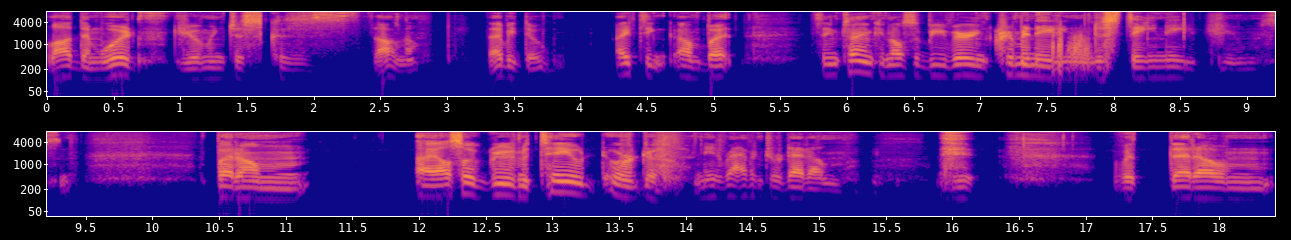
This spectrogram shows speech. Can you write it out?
a lot of them would. You know I mean? Just because I don't know, that'd be dope. I think, um, but same time can also be very incriminating in this day and age. You know? But um, I also agree with Mateo or uh, Native Ravager that um, with that um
